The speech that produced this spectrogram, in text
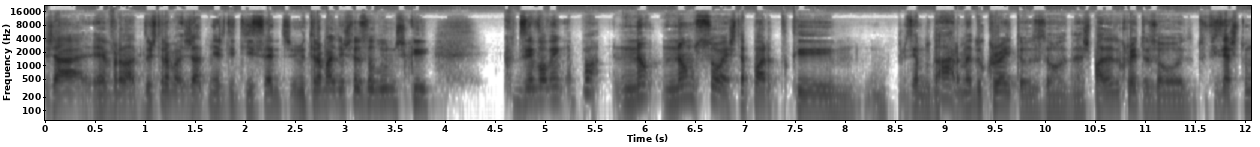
já é verdade, dos traba... já tinhas dito isso antes. O trabalho dos teus alunos que, que desenvolvem pá, não, não só esta parte que, por exemplo, da arma do Kratos ou da espada do Kratos, ou tu fizeste um,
